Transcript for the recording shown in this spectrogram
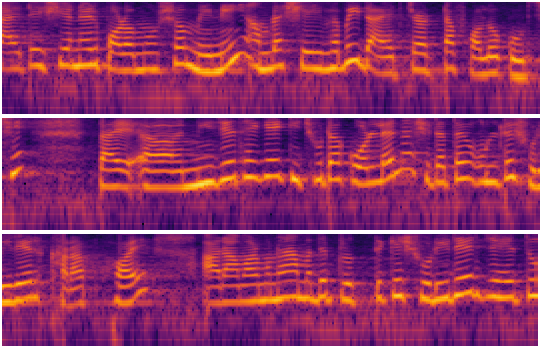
ডায়েটিশিয়ানের পরামর্শ মেনেই আমরা সেইভাবেই ডায়েট চার্টটা ফলো করছি। তাই নিজে থেকে কিছুটা করলে না সেটাতে উল্টে শরীরের খারাপ হয়। আর আমার মনে হয় আমাদের প্রত্যেকের শরীরের যেহেতু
